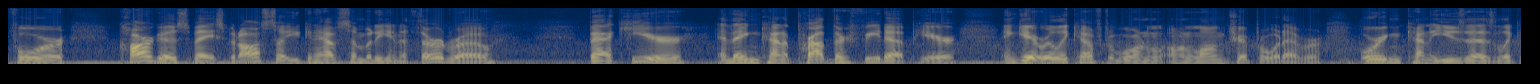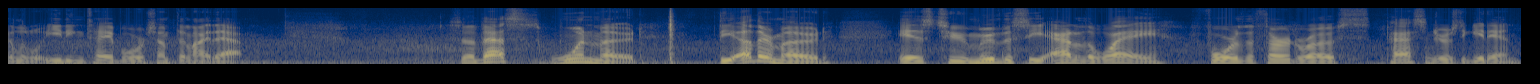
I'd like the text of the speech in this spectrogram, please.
for cargo space but also you can have somebody in the third row back here and they can kind of prop their feet up here and get really comfortable on, on a long trip or whatever. Or you can kind of use it as like a little eating table or something like that. So that's one mode. The other mode is to move the seat out of the way for the third row passengers to get in.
